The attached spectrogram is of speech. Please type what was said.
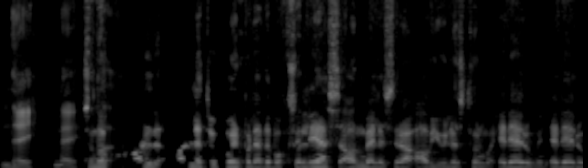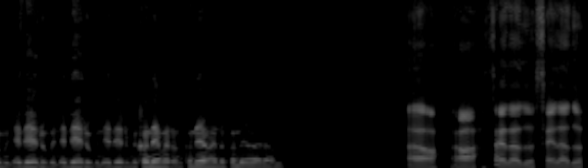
Nei, nei. Så nå alle, alle to går gå inn på Leatherbox og lese anmeldelser av Julestorm. og Er det Robin? Er det Robin? Er det Robin? Er det Robin? Er det Robin? Kan det være han? Kan det være han? Kan det være han? Ja, ja, si det, du. Si det, du.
